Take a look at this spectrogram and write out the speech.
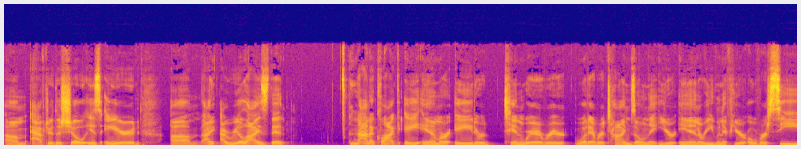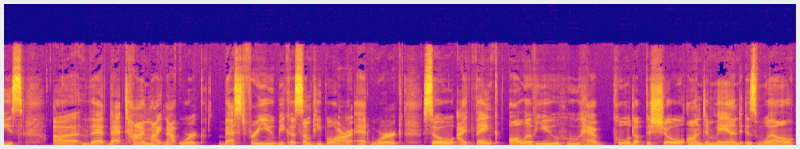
um, after the show is aired. Um, I, I realize that 9 o'clock a.m. or 8 or 10 wherever whatever time zone that you're in or even if you're overseas uh, that that time might not work best for you because some people are at work. So i thank all of you who have pulled up the show on demand as well.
